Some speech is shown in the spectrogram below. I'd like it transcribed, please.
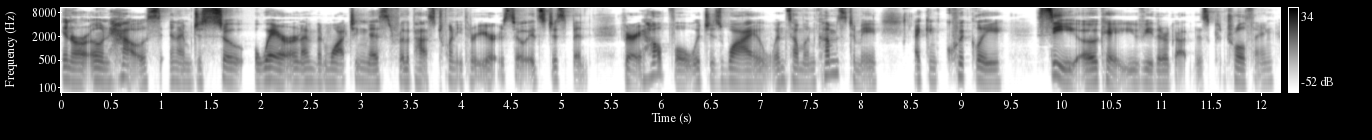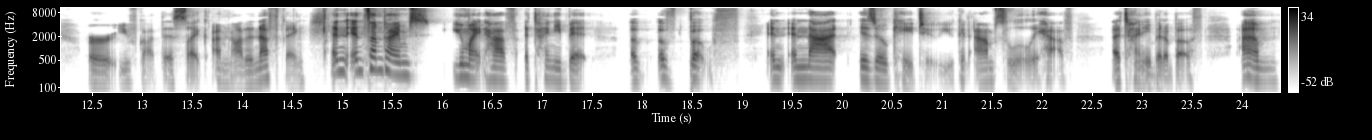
in our own house. And I'm just so aware, and I've been watching this for the past 23 years. So it's just been very helpful, which is why when someone comes to me, I can quickly see, okay, you've either got this control thing or you've got this like I'm not enough thing. And and sometimes you might have a tiny bit of, of both. And and that is okay too. You can absolutely have a tiny bit of both. Um,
